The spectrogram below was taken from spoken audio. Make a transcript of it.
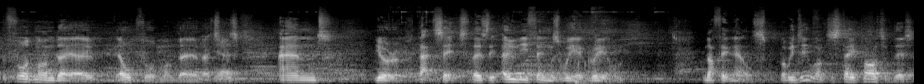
the Ford Mondeo, the old Ford Mondeo, that is, Yes. and Europe. That's it. Those are the only things we agree on. Nothing else. But we do want to stay part of this.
